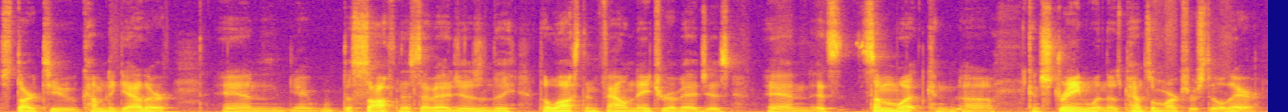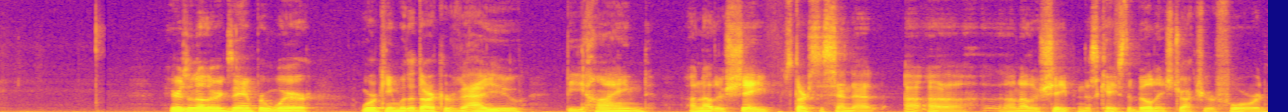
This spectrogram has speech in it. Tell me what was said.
start to come together and you know, the softness of edges and the, the lost and found nature of edges. And it's somewhat con, uh, constrained when those pencil marks are still there. Here's another example where working with a darker value behind another shape starts to send that uh, uh, another shape, in this case the building structure, forward.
